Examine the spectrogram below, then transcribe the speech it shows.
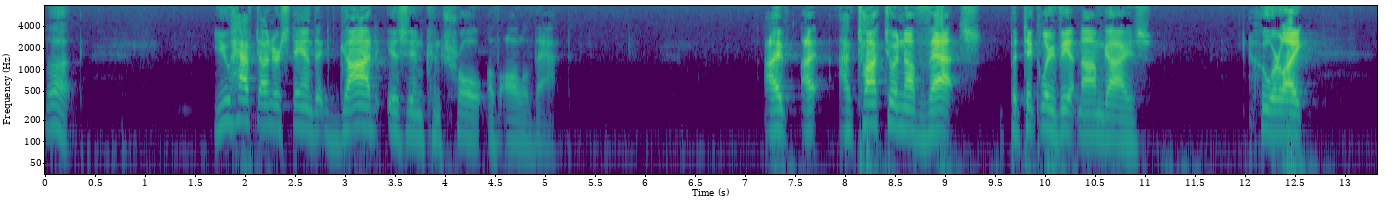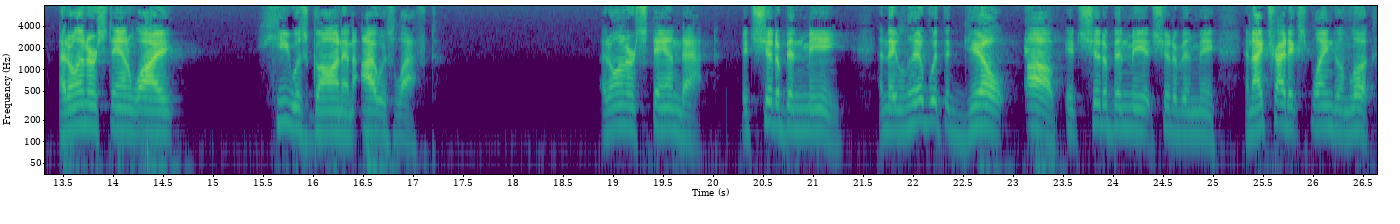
Look, you have to understand that God is in control of all of that. I've, I, have i have talked to enough vets, particularly Vietnam guys, who are like, I don't understand why he was gone and I was left. I don't understand that. It should have been me. And they live with the guilt of, it should have been me, it should have been me. And I try to explain to them, look,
